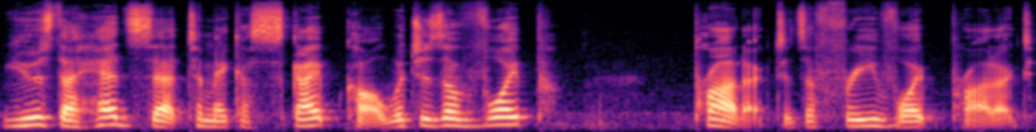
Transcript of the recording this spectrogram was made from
used a headset to make a Skype call, which is a VoIP product, it's a free VoIP product,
